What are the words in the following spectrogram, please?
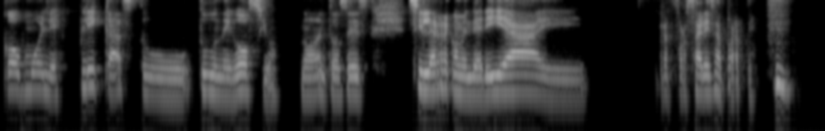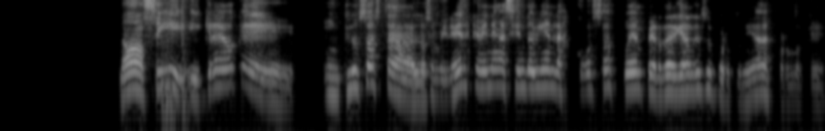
cómo le explicas tu, tu negocio, ¿no? Entonces, sí les recomendaría eh, reforzar esa parte. No, sí, y creo que incluso hasta los emprendedores que vienen haciendo bien las cosas pueden perder grandes oportunidades por lo que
